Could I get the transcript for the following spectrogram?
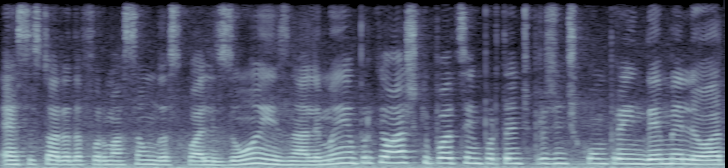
essa história da formação das coalizões na Alemanha, porque eu acho que pode ser importante para a gente compreender melhor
